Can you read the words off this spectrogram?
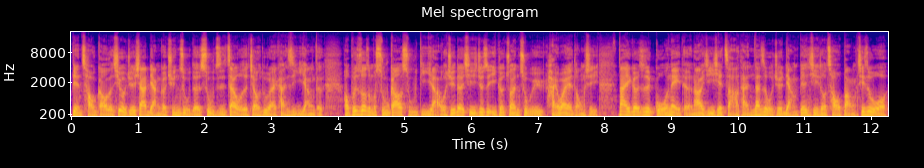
变超高的。其实我觉得现在两个群组的数值，在我的角度来看是一样的。好，不是说什么孰高孰低啦，我觉得其实就是一个专注于海外的东西，那一个是国内的，然后以及一些杂谈。但是我觉得两边其实都超棒。其实我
